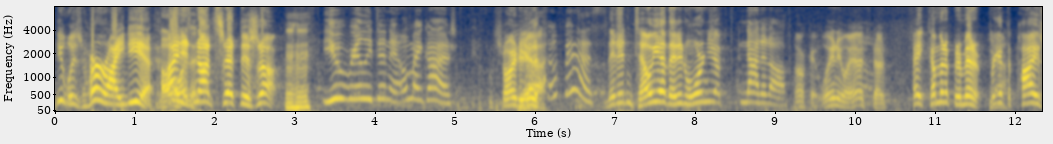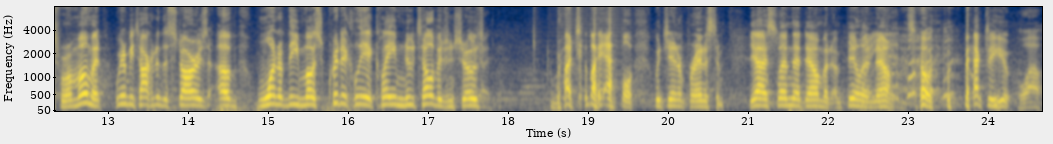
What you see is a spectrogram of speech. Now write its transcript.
It was her idea. Oh, I did it? not set this up. Mm-hmm. You really didn't. Oh my gosh. I'm sorry to do Yeah. that. So fast. They didn't tell you? They didn't warn you? Not at all. Okay, well, anyway, that's done. Hey, coming up in a minute, forget Yeah. the pies for a moment. We're going to be talking to the stars of one of the most critically acclaimed new television shows brought to you by Apple with Jennifer Aniston. Yeah, I slammed that down, but I'm feeling it now. So back to you. Wow.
